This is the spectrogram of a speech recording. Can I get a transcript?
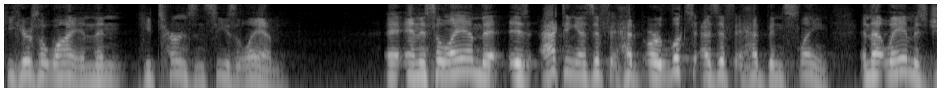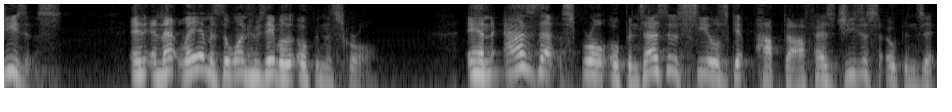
he hears a lion, then he turns and sees a lamb. And, and it's a lamb that is acting as if it had, or looks as if it had been slain. And that lamb is Jesus. And, and that lamb is the one who's able to open the scroll. And as that scroll opens, as those seals get popped off, as Jesus opens it,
